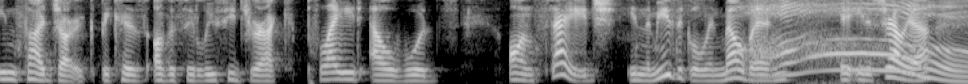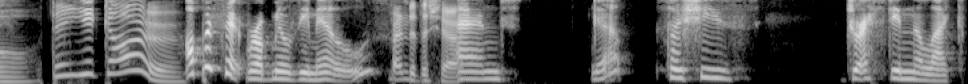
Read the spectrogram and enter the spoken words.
inside joke because obviously Lucy Durack played Elle Woods on stage in the musical in Melbourne, i- in Australia, Oh, there you go. opposite Rob Millsy Mills. Friend of the show. And yeah, so she's dressed in the like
